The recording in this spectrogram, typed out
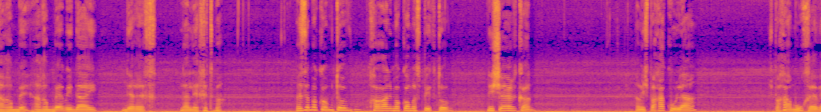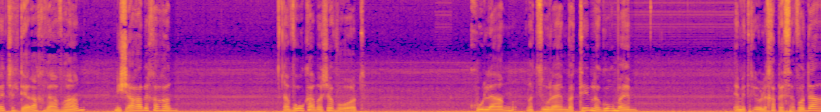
הרבה, הרבה מדי דרך ללכת בה. וזה מקום טוב, חרן היא מקום מספיק טוב. נשאר כאן. המשפחה כולה, משפחה המורחבת של תרח ואברהם, נשארה בחרן. עברו כמה שבועות, כולם מצאו להם בתים לגור בהם. הם התחילו לחפש עבודה,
